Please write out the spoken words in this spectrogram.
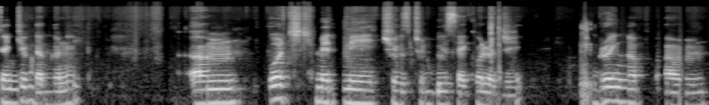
thank you, Gaboni. Um, what made me choose to do psychology? Growing up, um,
